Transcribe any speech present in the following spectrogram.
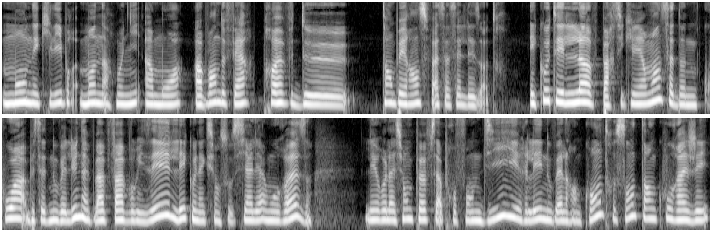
mon équilibre, mon harmonie à moi, avant de faire preuve de tempérance face à celle des autres. Et côté love particulièrement, ça donne quoi? Ben, Cette nouvelle lune, va favoriser les connexions sociales et amoureuses, les relations peuvent s'approfondir, les nouvelles rencontres sont encouragées.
